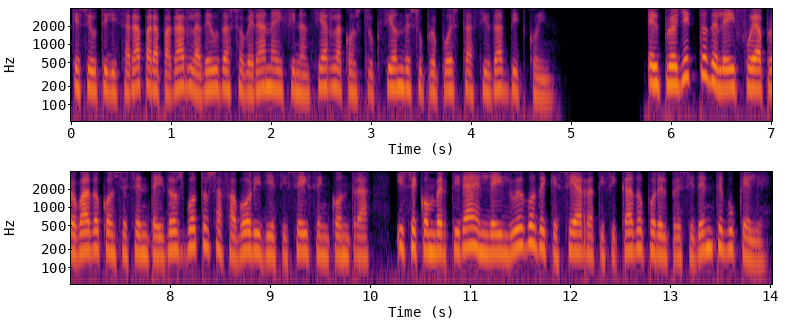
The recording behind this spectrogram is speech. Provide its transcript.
que se utilizará para pagar la deuda soberana y financiar la construcción de su propuesta Ciudad Bitcoin. El proyecto de ley fue aprobado con 62 votos a favor y 16 en contra, y se convertirá en ley luego de que sea ratificado por el presidente Bukele.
